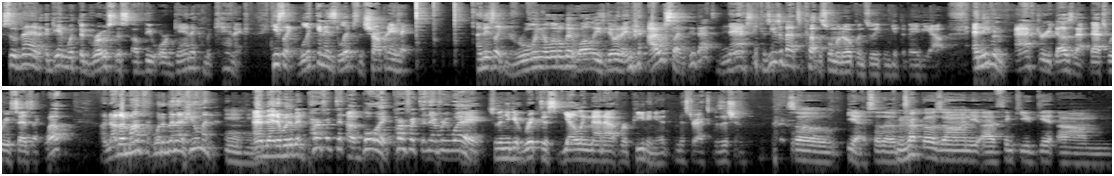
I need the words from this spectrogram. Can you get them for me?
So then again, with the grossness of the organic mechanic, he's like licking his lips and sharpening. He's like. And he's like drooling a little bit while he's doing it. And I was like, dude, that's nasty because he's about to cut this woman open so he can get the baby out. And even after he does that, that's where he says, like, well, another month it would have been a human. Mhm. And then it would have been perfect, in, a boy, perfect in every way. So then you get Rictus yelling that out, repeating it, Mr. Exposition. So yeah, so the Mhm. truck goes on. I think you get um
